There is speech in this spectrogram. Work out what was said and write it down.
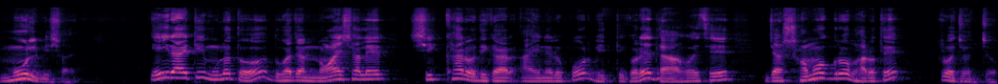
মূল বিষয়। এই রায়টি মূলত দু হাজার নয় সালের শিক্ষার অধিকার আইনের উপর ভিত্তি করে দেওয়া হয়েছে, যা সমগ্র ভারতে প্রযোজ্য।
